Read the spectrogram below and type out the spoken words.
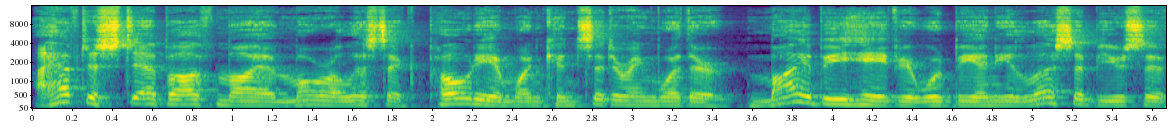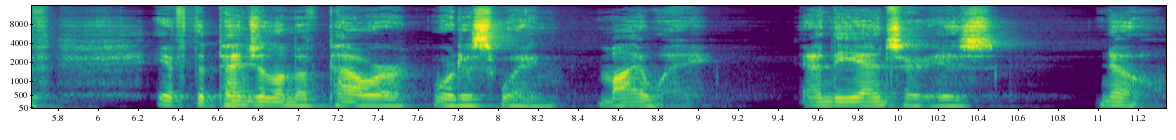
I have to step off my moralistic podium when considering whether my behavior would be any less abusive if the pendulum of power were to swing my way. And the answer is no.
